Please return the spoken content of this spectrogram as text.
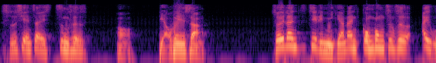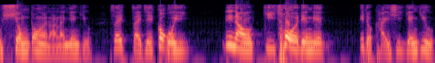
实现，在政策哦表面上，所以咱即个物件，咱公共政策爱有相当的人来研究，所以在这各位，你若有基础的能力，伊就开始研究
